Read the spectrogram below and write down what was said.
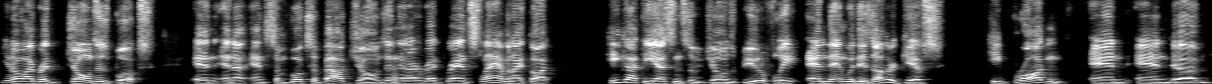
you know, I've read Jones's books and and uh, and some books about Jones, and then I read Grand Slam, and I thought he got the essence of Jones beautifully. And then with his other gifts, he broadened and and um,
